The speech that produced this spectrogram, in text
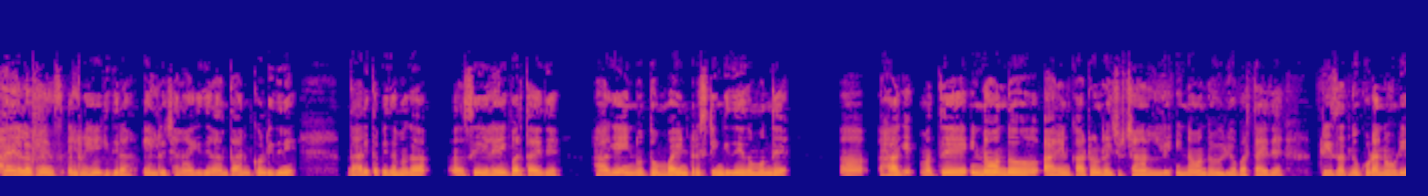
ಹಾಯ್ ಹಲೋ ಫ್ರೆಂಡ್ಸ್ ಎಲ್ಲರೂ ಹೇಗಿದ್ದೀರಾ? ಎಲ್ಲರೂ ಚೆನ್ನಾಗಿದ್ದೀರಾ ಅಂತ ಅಂದ್ಕೊಂಡಿದ್ದೀನಿ ದಾರಿ ತಪ್ಪಿದ ಮಗ ಸೀರಿಯಲ್ ಹೇಗೆ ಬರ್ತಾ ಇದೆ? ಹಾಗೆ ಇನ್ನೂ ತುಂಬ ಇಂಟ್ರೆಸ್ಟಿಂಗ್ ಇದೆ ಇದು ಮುಂದೆ. ಹಾಗೆ ಮತ್ತೆ ಇನ್ನೂ ಒಂದು ಆರ್ಯನ್ ಕಾರ್ಟೂನ್ ರೈಚೂರ್ ಚಾನಲಲ್ಲಿ ಇನ್ನೂ ಒಂದು ವಿಡಿಯೋ ಬರ್ತಾ ಇದೆ. ಪ್ಲೀಸ್ ಅದನ್ನು ಕೂಡ ನೋಡಿ,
